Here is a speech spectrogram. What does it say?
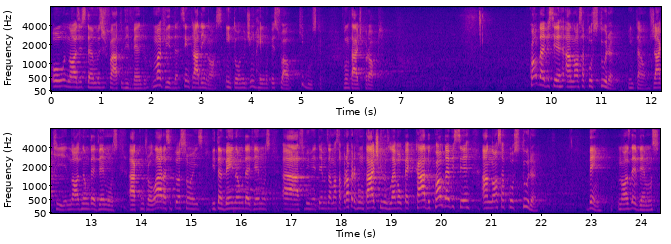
ou nós estamos de fato vivendo uma vida centrada em nós, em torno de um reino pessoal que busca vontade própria. Qual deve ser a nossa postura, então, já que nós não devemos ah, controlar as situações e também não devemos ah, submetermos a nossa própria vontade que nos leva ao pecado, qual deve ser a nossa postura? Bem, nós devemos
